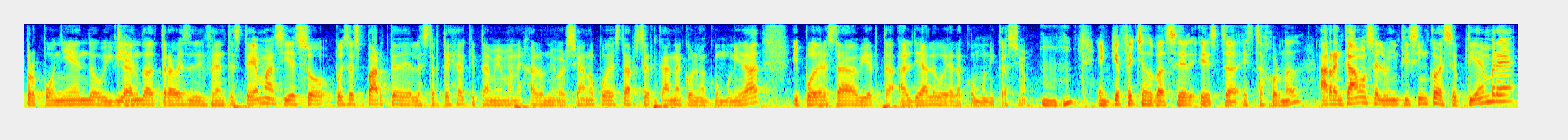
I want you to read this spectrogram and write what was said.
proponiendo, viviendo a través de diferentes temas y eso, pues es parte de la estrategia que también maneja la universidad, no puede estar cercana con la comunidad y poder estar abierta al diálogo y a la comunicación. ¿En qué fechas va a ser esta, esta jornada? Arrancamos el 25 de septiembre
